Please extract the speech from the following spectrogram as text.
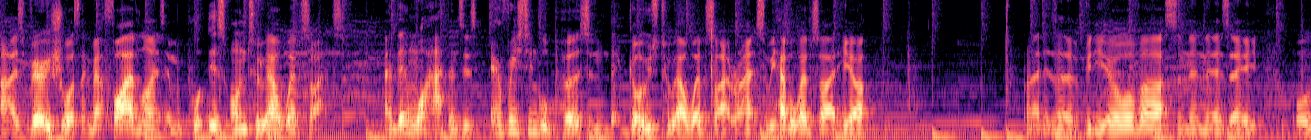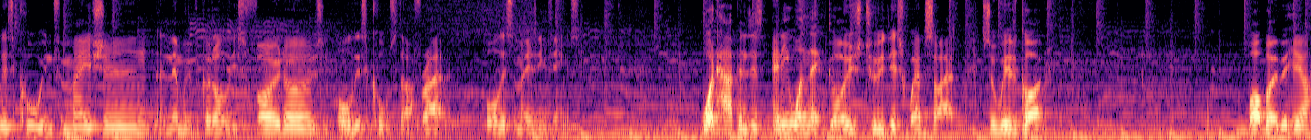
uh, it's very short, it's like about five lines, and we put this onto our websites. And then what happens is every single person that goes to our website, right? So we have a website here, right? There's a video of us and then there's a all this cool information and then we've got all these photos and all this cool stuff, right? All these amazing things. What happens is anyone that goes to this website, so we've got Bob over here.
